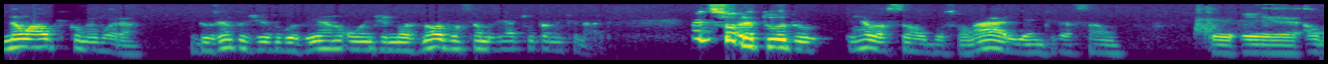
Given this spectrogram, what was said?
Não há o que comemorar. 200 dias do governo onde nós não avançamos em absolutamente nada. Mas, sobretudo, em relação ao Bolsonaro e à indicação é, é, ao,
